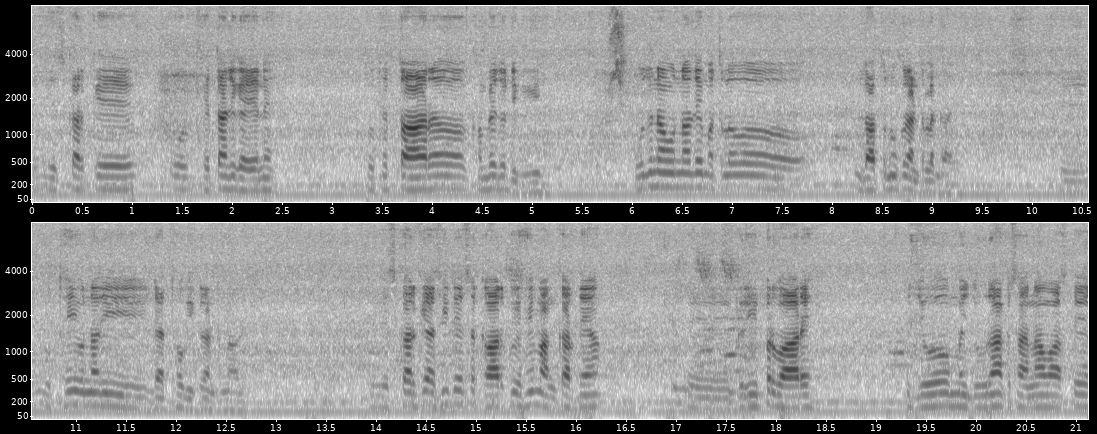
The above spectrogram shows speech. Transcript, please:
ਤੇ ਇਸ ਕਰਕੇ ਉਹ ਖੇਤਾਂ 'ਚ ਗਏ ਨੇ। ਤੇ ਉੱਥੇ ਤਾਰ ਖੰਭੇ ਤੋਂ ਡਿੱਗ ਗਈ। ਉਹਦੇ ਨਾਲ ਉਹਨਾਂ ਦੇ ਮਤਲਬ ਲੱਤ ਨੂੰ ਕਰੰਟ ਲੱਗਾ ਹੈ ਤੇ ਉੱਥੇ ਹੀ ਉਹਨਾਂ ਦੀ ਡੈਥ ਹੋ ਗਈ ਕਰੰਟ ਨਾਲ। ਤੇ ਇਸ ਕਰਕੇ ਅਸੀਂ ਤੇ ਸਰਕਾਰ ਕੋਲ ਇਹ ਮੰਗ ਕਰਦੇ ਹਾਂ ਤੇ ਗਰੀਬ ਪਰਿਵਾਰ ਹੈ, ਜੋ ਮਜ਼ਦੂਰਾਂ, ਕਿਸਾਨਾਂ ਵਾਸਤੇ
